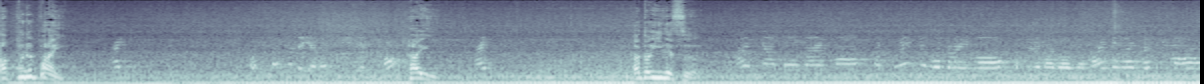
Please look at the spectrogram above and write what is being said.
アップルパイはい。お一つでよろしいですか。はいはい。あといいですはい、ありがとうございます。100円でございます。お車どうぞ前お願いいたしま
